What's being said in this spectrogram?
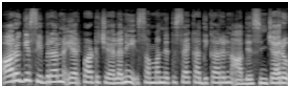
ఆరోగ్య శిబిరాలను ఏర్పాటు చేయాలని సంబంధిత శాఖ అధికారులను ఆదేశించారు.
